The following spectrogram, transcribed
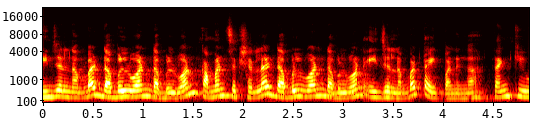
angel number double one double one comment செக்ஷனில் double one double one angel number type பண்ணுங்கள் தேங்க்யூ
